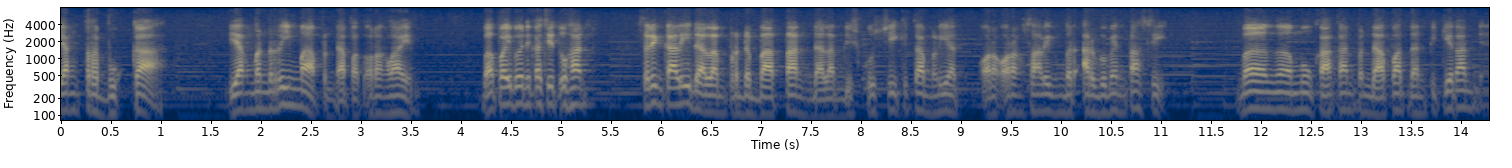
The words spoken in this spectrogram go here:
yang terbuka, yang menerima pendapat orang lain. Bapak Ibu dikasih Tuhan, sering kali dalam perdebatan, dalam diskusi kita melihat orang-orang saling berargumentasi, mengemukakan pendapat dan pikirannya.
